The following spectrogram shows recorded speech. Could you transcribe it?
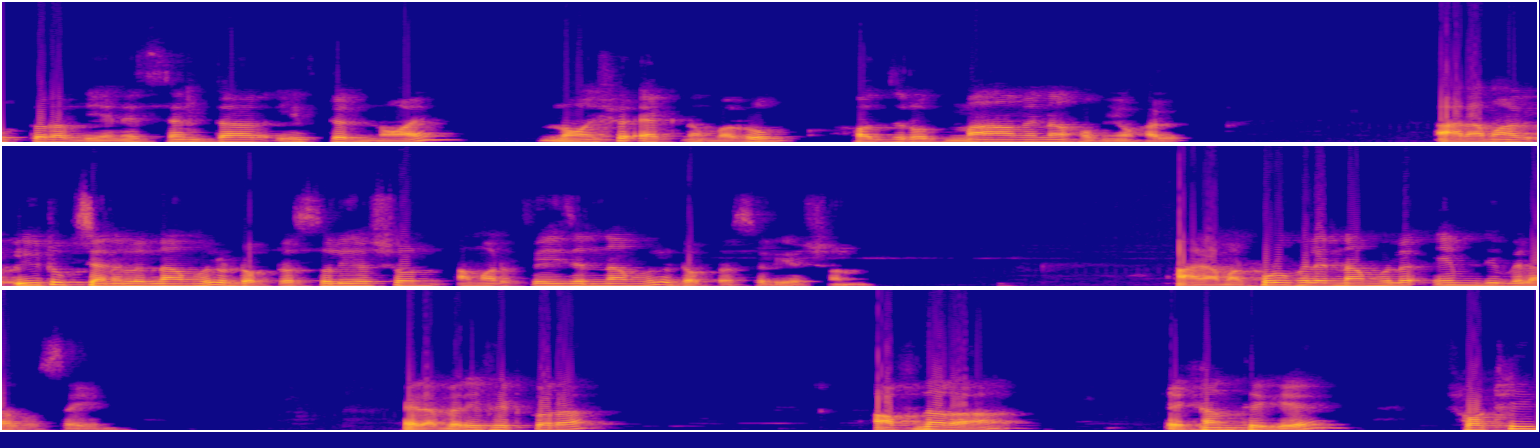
উত্তরা বিএনএস সেন্টার লিফটের নয়, নয়শো এক নম্বর রুম হজরত মা আমেনা হোমিও হল। আর আমার ইউটিউব চ্যানেলের নাম হলো ডক্টর সলিউশন, আমার পেজের নাম হলো ডক্টর সলিউশন। আর আমার প্রোফাইলের নাম হলো এমডি বেলাল হোসেন। এটা ভেরিফাইড করা। আপনারা এখান থেকে সঠিক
